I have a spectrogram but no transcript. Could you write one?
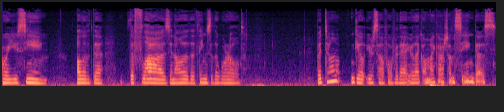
Or are you seeing all of the, the flaws and all of the things of the world? But don't guilt yourself over that. You're like, oh my gosh, I'm seeing this.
